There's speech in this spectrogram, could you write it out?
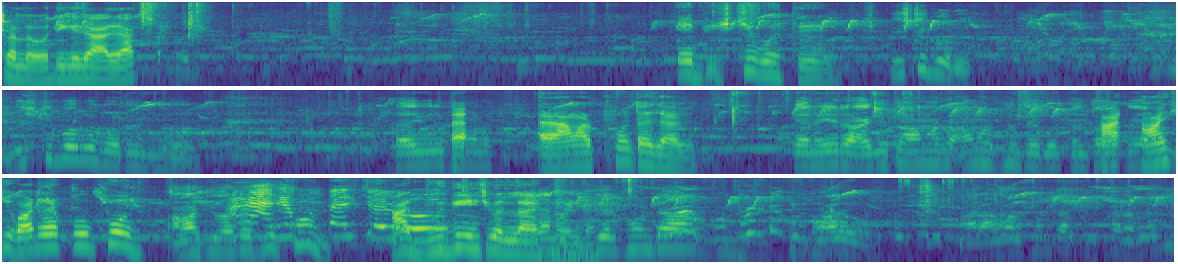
চলো ওদিকে যাওয়া যাক। এ বৃষ্টি পড়তে বৃষ্টি পড়ুক। বৃষ্টি পড়বে কতদিন ধরে তাই বলে কি আ- আমরা- আর আমার ফোনটা যাবে। কেন? এর আগে তো আমার আমার ফোন থেকে করতাম আমার কি কটার ফোন? আমার কি ওটা কি ফোন? আর দুদিনই চলল ফোনটা। ফোনটা খুব ভালো। আর আমার ফোনটা খুব খারাপ নাকি?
